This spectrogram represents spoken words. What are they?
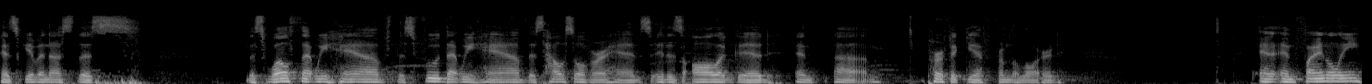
has given us this this wealth that we have, this food that we have, this house over our heads. It is all a good and um, perfect gift from the Lord. And, and finally,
